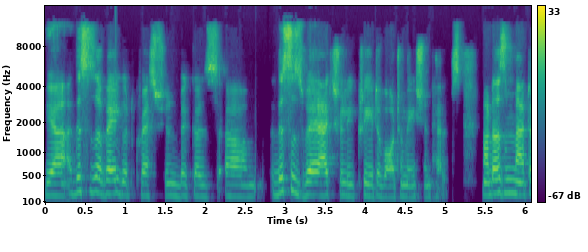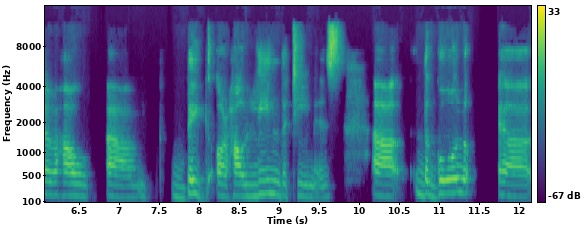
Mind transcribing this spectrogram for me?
Yeah, this is a very good question because um, this is where actually creative automation helps. Now, it doesn't matter how um, big or how lean the team is, uh, the goal uh,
